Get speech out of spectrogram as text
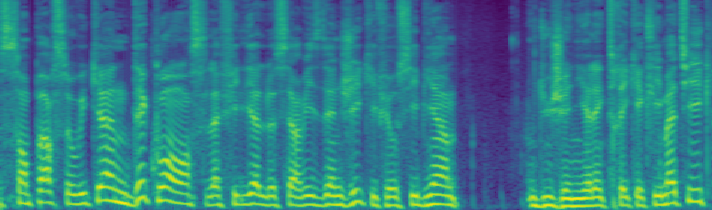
S'empare ce week-end d'Equance, la filiale de service d'Engie qui fait aussi bien du génie électrique et climatique,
